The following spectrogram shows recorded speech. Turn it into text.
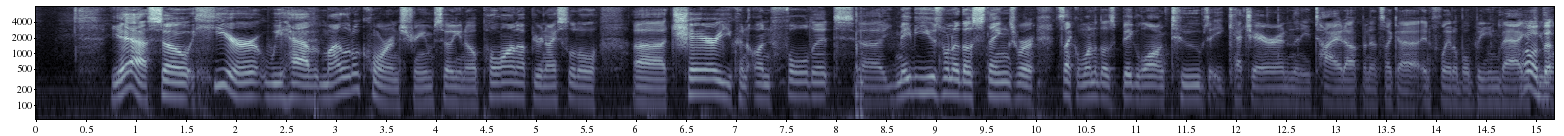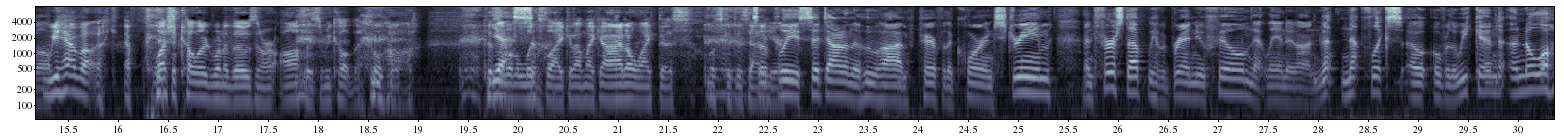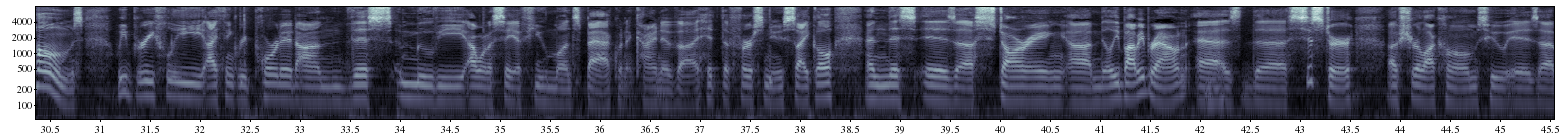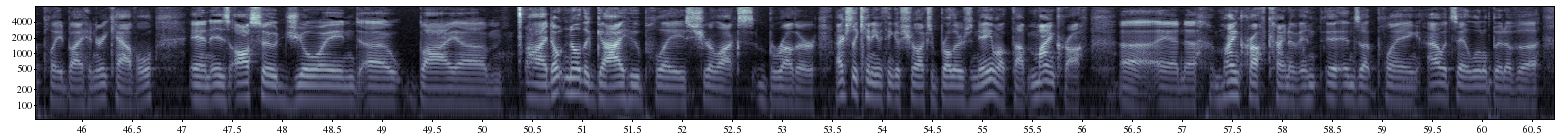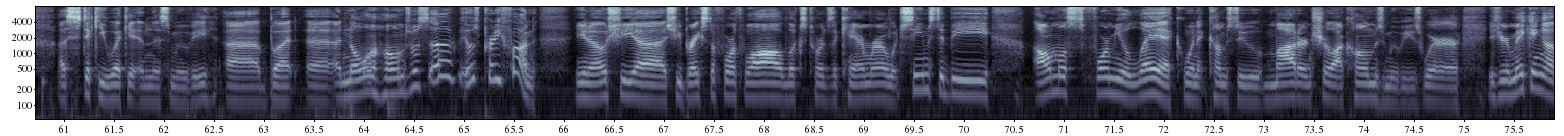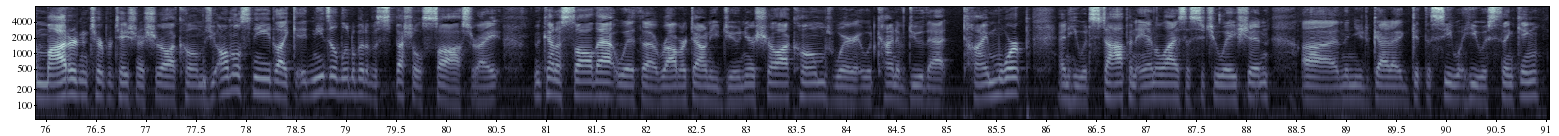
Yeah, so here we have my little corn stream. So, you know, pull on up your nice little uh, chair. You can unfold it. Uh, you maybe use one of those things where it's like one of those big long tubes that you catch air in and then you tie it up and it's like a inflatable bean bag. Oh, if you the, we have a, a flesh colored one of those in our office, and we call it the hoo ha. Because Yes, of what it looks like, and I'm like, "Ah, I don't like this. Let's get this out So of here. please sit down in the hoo ha and prepare for the Corin stream. And first up, we have a brand new film that landed on Netflix over the weekend Enola Holmes. We briefly, I think, reported on this movie, I want to say a few months back when it kind of uh, hit the first news cycle. And this is uh, starring uh, Millie Bobby Brown as the sister of Sherlock Holmes, who is uh, played by Henry Cavill, and is also joined uh, by um, I don't know the guy who plays Sherlock's brother. I actually can't even think of Sherlock's brother's name off the top. Minecraft, uh, and uh, Minecraft kind of en- ends up playing, I would say, a little bit of a a, sticky wicket in this movie. Uh, but uh, Holmes was uh, it was pretty fun. You know, she uh, she breaks the fourth wall, looks towards the camera, which seems to be almost formulaic when it comes to modern Sherlock Holmes movies. Where if you're making a modern interpretation of Sherlock Holmes, you almost need like it needs a little bit of a special sauce, right? We kind of saw that with uh, Robert Downey Jr. Sherlock Holmes, where it would kind of do that time warp, and he would stop and analyze the situation, uh, and then you'd gotta get to see what he was thinking.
